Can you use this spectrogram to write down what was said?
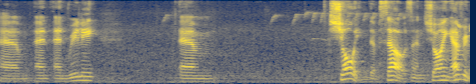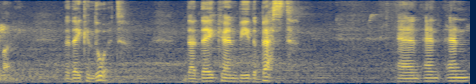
um, and, and really um, showing themselves and showing everybody that they can do it that they can be the best. And and and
